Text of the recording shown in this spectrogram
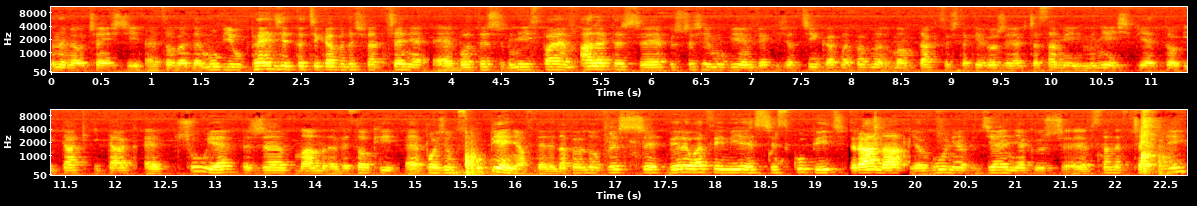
Będę miał części, e, co będę mówił. Będzie to ciekawe doświadczenie, bo też mniej spałem, ale też, jak już wcześniej mówiłem w jakichś odcinkach, na pewno mam tak coś takiego, że jak czasami mniej śpię, to i tak, i tak czuję, że mam wysoki poziom skupienia wtedy. Na pewno wyższy. Wiele łatwiej mi jest się skupić rana i ogólnie w dzień, jak już e, wstanę wcześniej,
